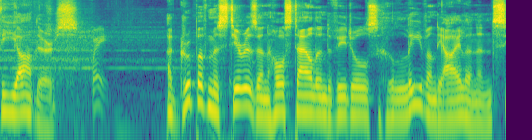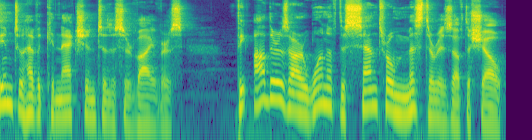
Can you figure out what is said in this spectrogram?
The Others. Wait, A group of mysterious and hostile individuals who live on the island and seem to have a connection to the survivors. The others are one of the central mysteries of the show.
